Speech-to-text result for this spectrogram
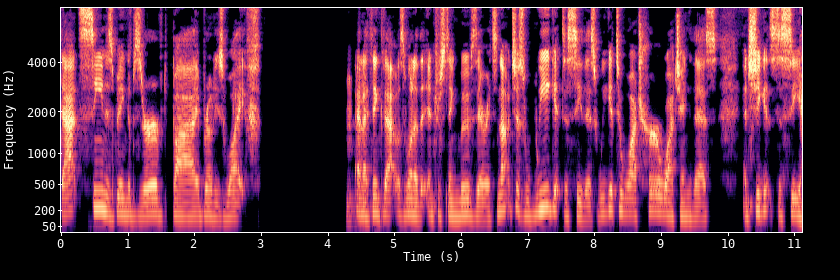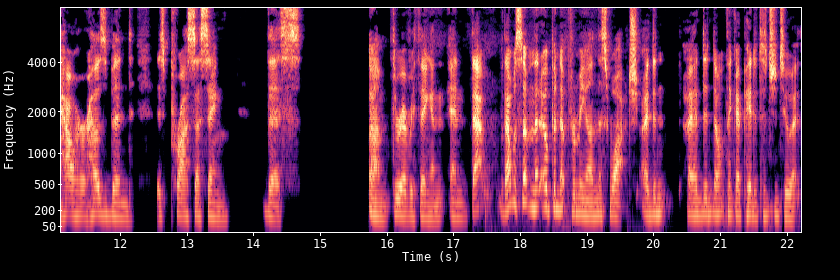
That scene is being observed by brody's wife. Mhm. and i think that was one of the interesting moves there. It's not just we get to see this we get to watch her watching this and she gets to see how her husband is processing this um through everything and and that that was something that opened up for me on this watch i didn't i didn't don't think i paid attention to it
